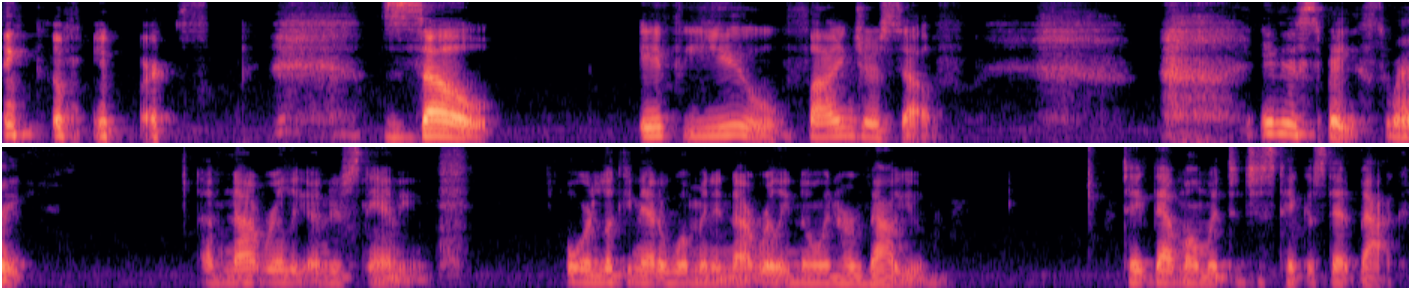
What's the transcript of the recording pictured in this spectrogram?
they could be worse. So if you find yourself in this space, right, of not really understanding or looking at a woman and not really knowing her value, take that moment to just take a step back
